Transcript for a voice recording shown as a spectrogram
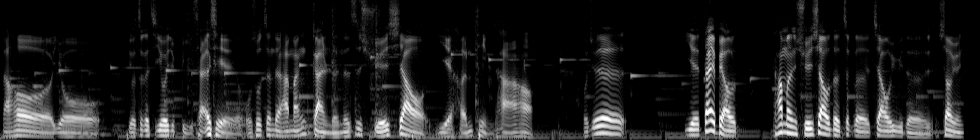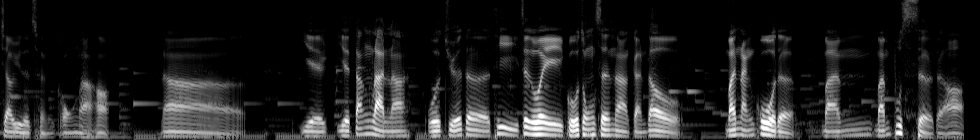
然后有有这个机会去比赛，而且我说真的还蛮感人的，是学校也很挺他哈。我觉得也代表他们学校的这个教育的校园教育的成功啊哈。那也也当然啦，我觉得替这位国中生啊感到蛮难过的，蛮蛮不舍的啊。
